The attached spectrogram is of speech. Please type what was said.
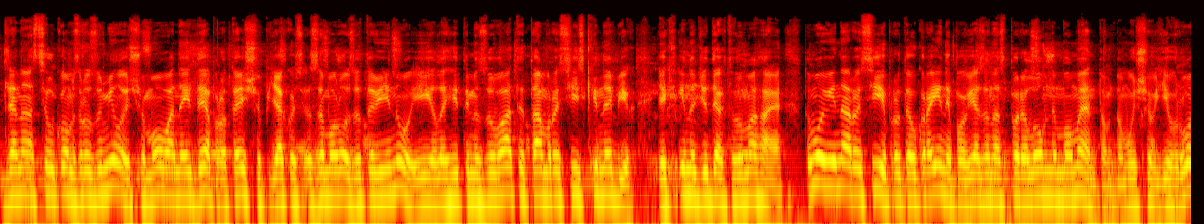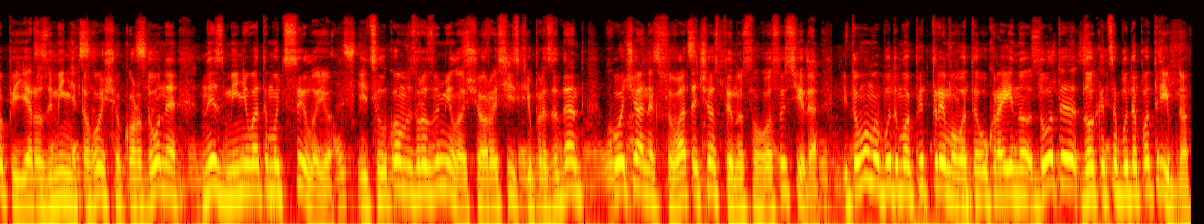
Для нас цілком зрозуміло, що мова не йде про те, щоб якось заморозити війну і легітимізувати там російський набіг, як іноді дехто вимагає. Тому війна Росії проти України пов'язана з переломним моментом, тому що в Європі є розуміння того, що кордони не змінюватимуть силою, і цілком зрозуміло, що російський президент хоче анексувати частину свого сусіда. І тому ми будемо підтримувати Україну доти, доки це буде потрібно.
